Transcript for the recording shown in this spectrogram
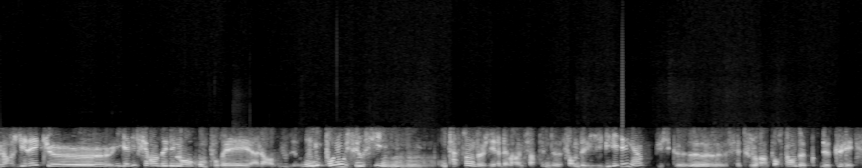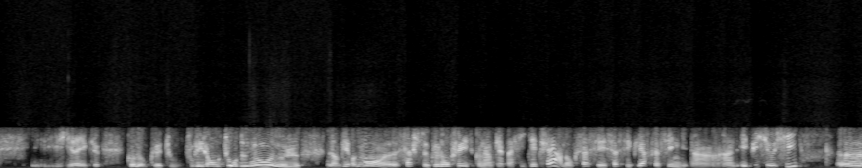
Alors je dirais que il y a différents éléments qu'on pourrait. Alors pour nous c'est aussi une façon, de, je dirais, d'avoir une certaine forme de visibilité, hein, puisque c'est toujours important de, de, que les, je dirais que que, tous les gens autour de nous, l'environnement sache ce que l'on fait et ce qu'on est en capacité de faire. Donc ça, c'est ça, c'est clair que ça c'est un, un, et puis c'est aussi un,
